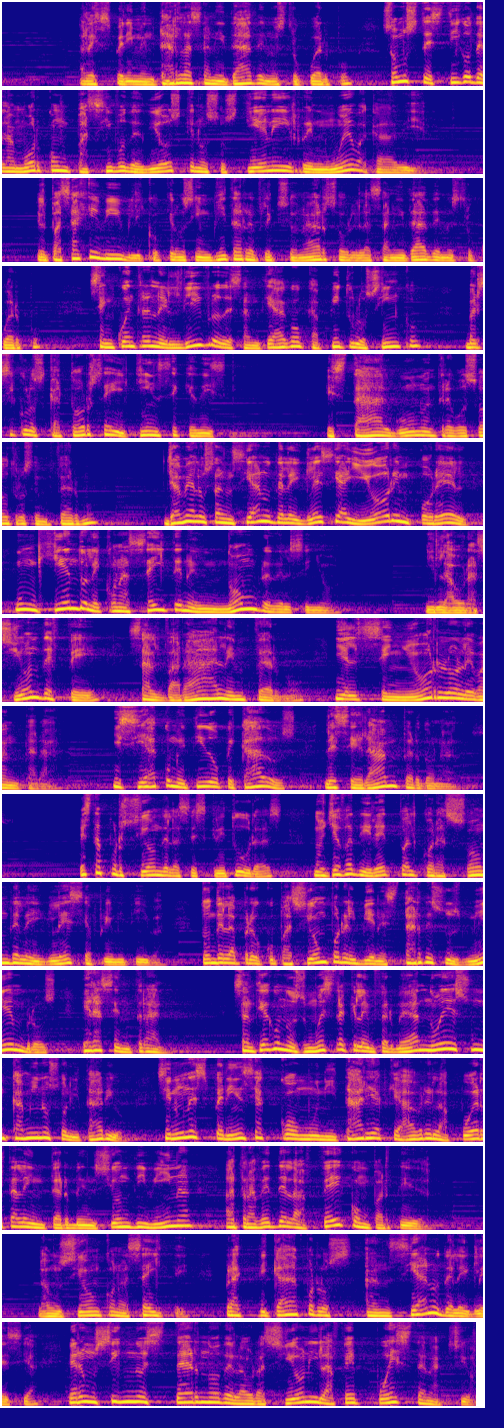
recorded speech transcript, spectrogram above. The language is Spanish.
Al experimentar la sanidad de nuestro cuerpo, somos testigos del amor compasivo de Dios que nos sostiene y renueva cada día. El pasaje bíblico que nos invita a reflexionar sobre la sanidad de nuestro cuerpo se encuentra en el libro de Santiago capítulo 5 versículos 14 y 15 que dice, ¿Está alguno entre vosotros enfermo? Llame a los ancianos de la iglesia y oren por él, ungiéndole con aceite en el nombre del Señor y la oración de fe salvará al enfermo y el Señor lo levantará. Y si ha cometido pecados, le serán perdonados. Esta porción de las Escrituras nos lleva directo al corazón de la iglesia primitiva, donde la preocupación por el bienestar de sus miembros era central. Santiago nos muestra que la enfermedad no es un camino solitario, sino una experiencia comunitaria que abre la puerta a la intervención divina a través de la fe compartida. La unción con aceite, practicada por los ancianos de la iglesia, era un signo externo de la oración y la fe puesta en acción.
